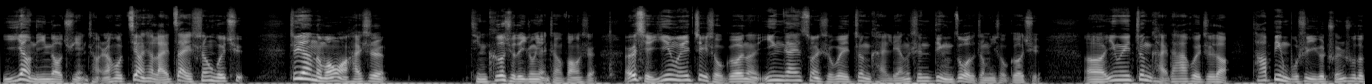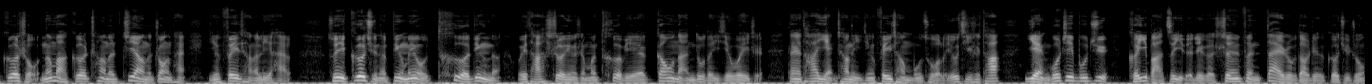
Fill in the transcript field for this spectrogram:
一样的音高去演唱，然后降下来再升回去，这样呢往往还是。挺科学的一种演唱方式，而且因为这首歌呢，应该算是为郑恺量身定做的这么一首歌曲。呃，因为郑恺大家会知道，他并不是一个纯熟的歌手，能把歌唱的这样的状态已经非常的厉害了。所以歌曲呢，并没有特定的为他设定什么特别高难度的一些位置，但是他演唱的已经非常不错了。尤其是他演过这部剧，可以把自己的这个身份带入到这个歌曲中，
